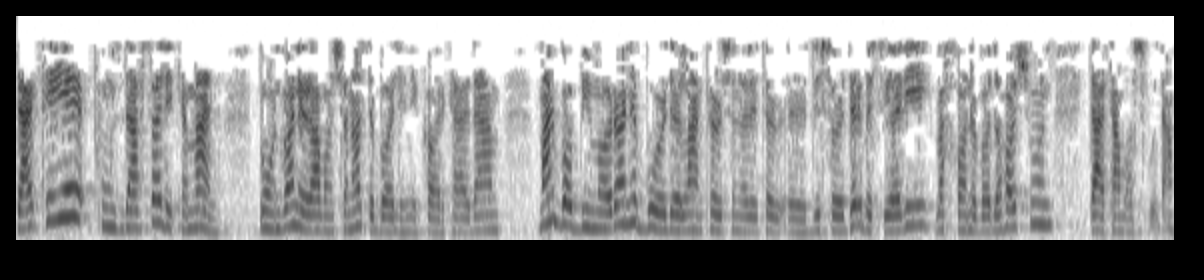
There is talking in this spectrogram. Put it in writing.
در طی 15 سالی که من به عنوان روانشناس بالینی کار کردم من با بیماران بوردرلند پرسونالیتی دیسوردر بسیاری و خانواده هاشون در تماس بودم.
